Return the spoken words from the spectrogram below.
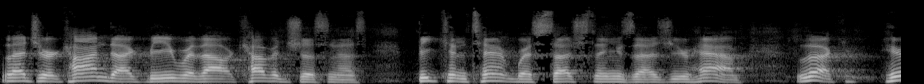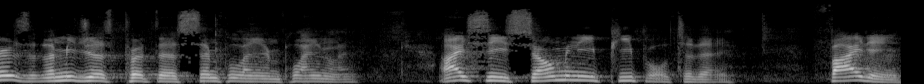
Let your conduct be without covetousness. Be content with such things as you have. Look, here's, let me just put this simply and plainly. I see so many people today fighting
